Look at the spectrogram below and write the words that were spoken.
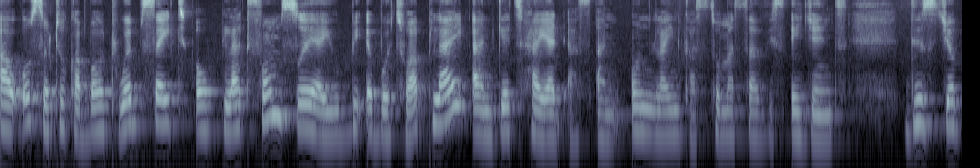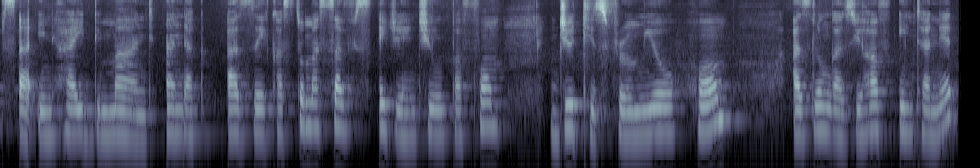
I'll also talk about website or platforms where you'll be able to apply and get hired as an online customer service agent. These jobs are in high demand and as a customer service agent, you'll perform duties from your home as long as you have internet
